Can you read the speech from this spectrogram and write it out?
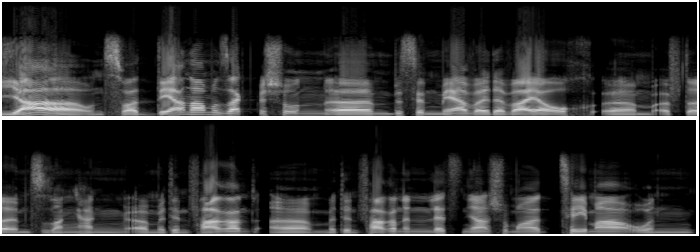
Ja, und zwar der Name sagt mir schon äh, ein bisschen mehr, weil der war ja auch ähm, öfter im Zusammenhang äh, mit den Fahrern, äh, mit den Fahrern in den letzten Jahren schon mal Thema und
